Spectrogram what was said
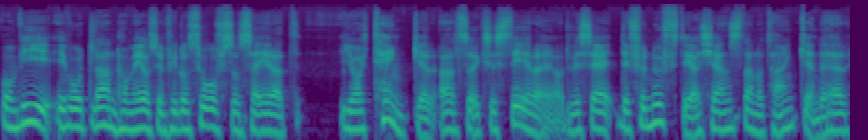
om vi i vårt land har med oss en filosof som säger att jag tänker, alltså existerar jag. Det vill säga det förnuftiga, känslan och tanken. Det här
